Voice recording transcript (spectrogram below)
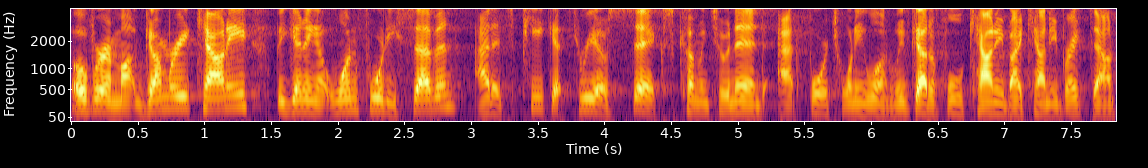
Over in Montgomery County, beginning at 147, at its peak at 306, coming to an end at 421. We've got a full county by county breakdown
